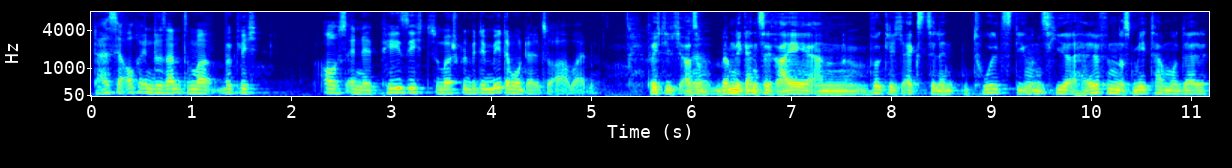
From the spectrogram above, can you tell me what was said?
da ist ja auch interessant, mal wirklich aus NLP-Sicht zum Beispiel mit dem Metamodell zu arbeiten. Richtig, also wir haben eine ganze Reihe an wirklich exzellenten Tools, die uns hier helfen. Das Metamodell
